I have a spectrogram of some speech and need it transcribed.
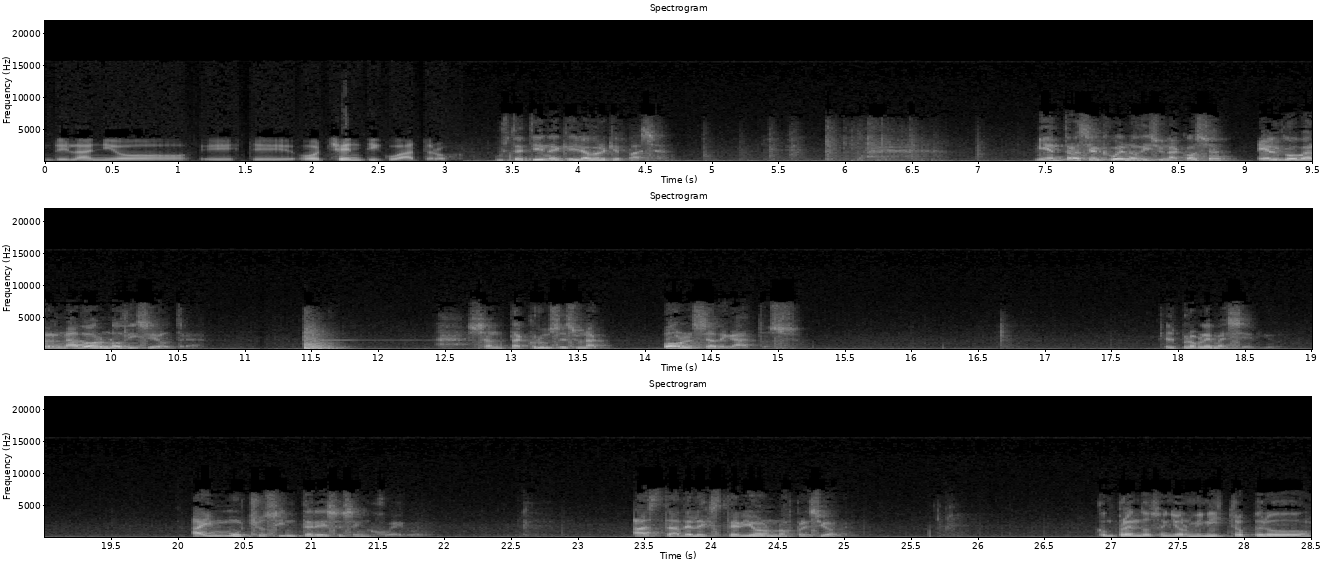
del año este, 84. Usted tiene que ir a ver qué pasa. Mientras el juez nos dice una cosa, el gobernador nos dice otra. Santa Cruz es una bolsa de gatos. El problema es serio. Hay muchos intereses en juego. Hasta del exterior nos presionan. Comprendo, señor ministro, pero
